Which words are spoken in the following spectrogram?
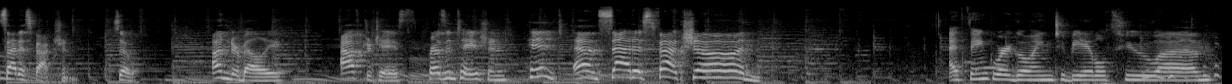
satisfaction. So, underbelly, aftertaste, presentation, hint, and satisfaction. I think we're going to be able to um,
